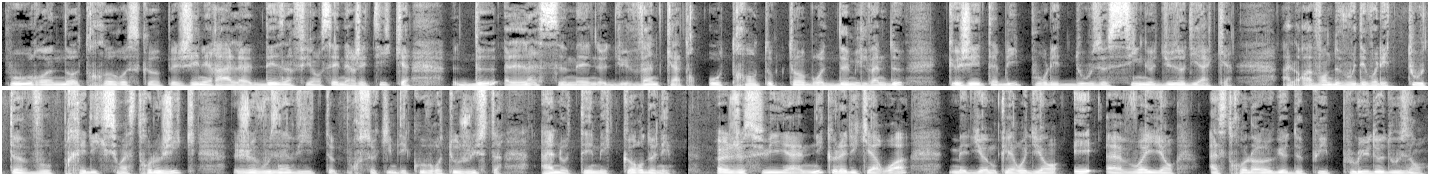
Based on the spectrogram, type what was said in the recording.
pour notre horoscope général des influences énergétiques de la semaine du 24 au 30 octobre 2022 que j'ai établi pour les 12 signes du zodiaque. Alors avant de vous dévoiler toutes vos prédictions astrologiques, je vous invite, pour ceux qui me découvrent tout juste, à noter mes coordonnées. Je suis Nicolas Ducarrois, médium clairaudient et voyant astrologue depuis plus de 12 ans.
